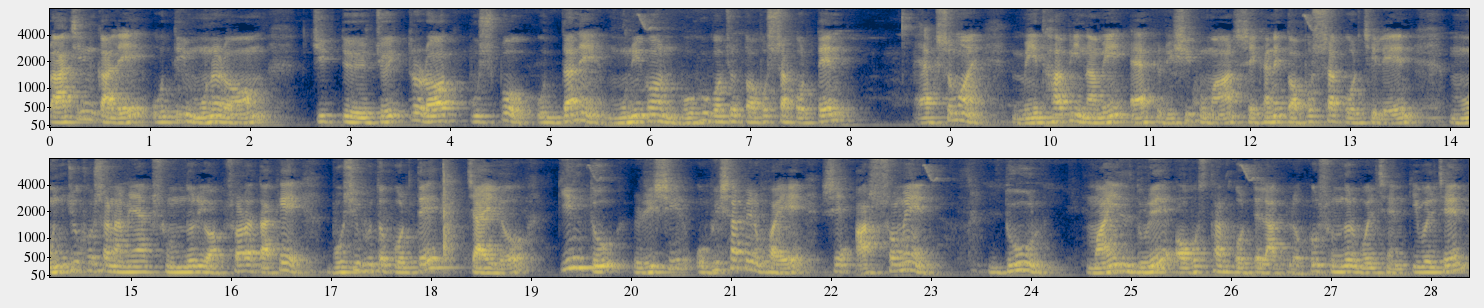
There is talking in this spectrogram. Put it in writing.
প্রাচীনকালে অতি মনোরম চৈত্ররথ পুষ্প উদ্যানে মুনিগণ বহু বছর তপস্যা করতেন। একসময় মেধাবী নামে এক ঋষিকুমার সেখানে তপস্যা করছিলেন। মঞ্জু ঘোষা নামে এক সুন্দরী অপ্সরা তাকে বশীভূত করতে চাইল। কিন্তু ঋষির অভিশাপের ভয়ে সে আশ্রমের দূর মাইল দূরে অবস্থান করতে লাগল। খুব সুন্দর বলছেন। কি বলছেন?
